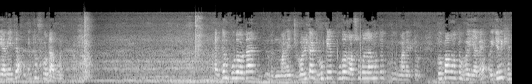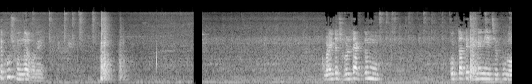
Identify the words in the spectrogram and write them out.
দিয়ে আমি এটা একটু ফোটাবো। একদম পুরো ওটা মানে ঝোলটা ঢুকে পুরো রসগোল্লার মতো মানে টোপা মতো হয়ে যাবে, ওই জন্য খেতে খুব সুন্দর হবে। আমার এটা ঝোলটা একদম কোপ্তাতে টেনে নিয়েছে পুরো।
